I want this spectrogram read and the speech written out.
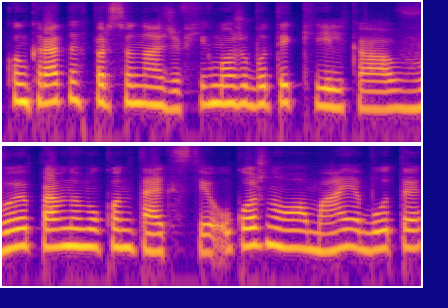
конкретних персонажів. Їх може бути кілька в певному контексті. У кожного має бути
